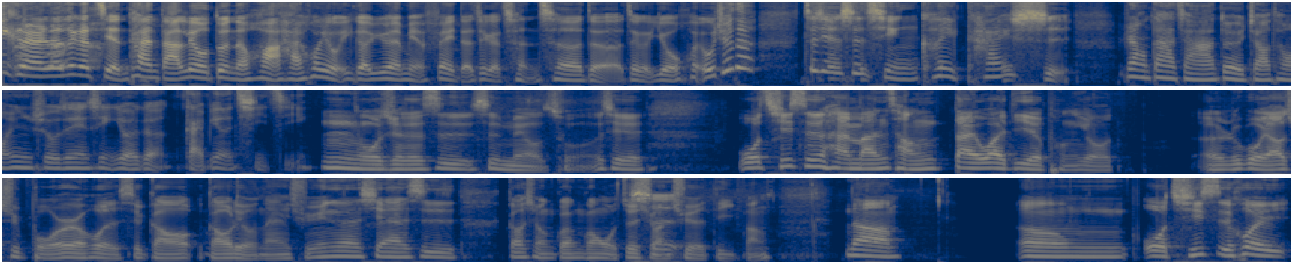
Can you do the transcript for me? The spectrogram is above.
一个人的这个减碳达六吨的话，还会有一个月免费的这个乘车的这个优惠。我觉得这件事情可以开始让大家对交通运输这件事情有一个改变的契机。嗯，我觉得是是没有错，而且我其实还蛮常带外地的朋友。呃，如果要去博二或者是高高流那一区，因为现在是高雄观光我最喜欢去的地方。那嗯，我其实会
